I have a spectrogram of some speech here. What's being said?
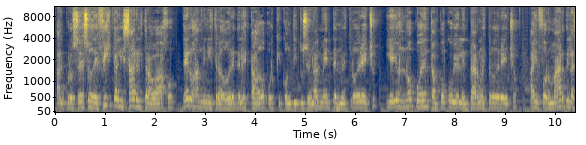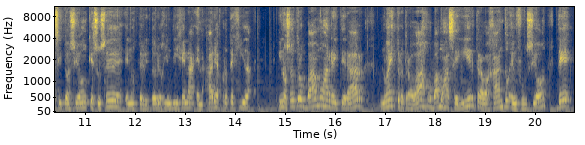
al proceso de fiscalizar el trabajo de los administradores del Estado porque constitucionalmente es nuestro derecho y ellos no pueden tampoco violentar nuestro derecho a informar de la situación que sucede en los territorios indígenas en áreas protegidas y nosotros vamos a reiterar nuestro trabajo, vamos a seguir trabajando en función de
